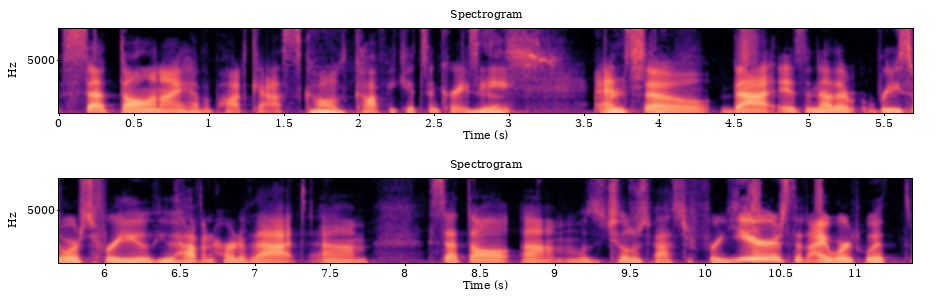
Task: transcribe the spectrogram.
Seth Dahl and I have a podcast called Coffee Kids and Crazy. Mm. Yes. And so that is another resource for you if you haven't heard of that. Um, Seth Dahl um, was a children's pastor for years that I worked with,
